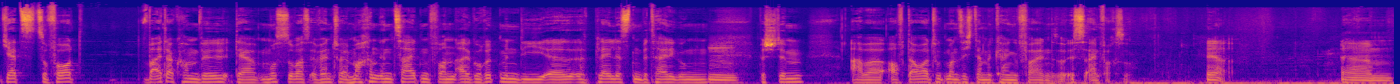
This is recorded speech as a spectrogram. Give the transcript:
jetzt sofort weiterkommen will, der muss sowas eventuell machen in Zeiten von Algorithmen, die äh, Playlistenbeteiligungen mhm. bestimmen. Aber auf Dauer tut man sich damit keinen Gefallen. So ist einfach so. Ja. Ähm,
